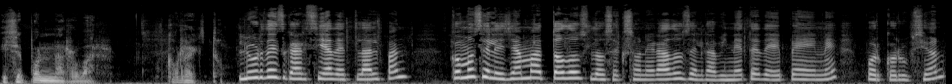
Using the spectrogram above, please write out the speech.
y se ponen a robar. Correcto. Lourdes García de Tlalpan. ¿Cómo se les llama a todos los exonerados del gabinete de EPN por corrupción?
